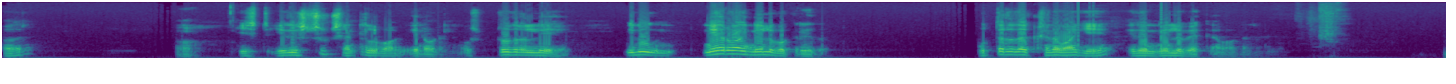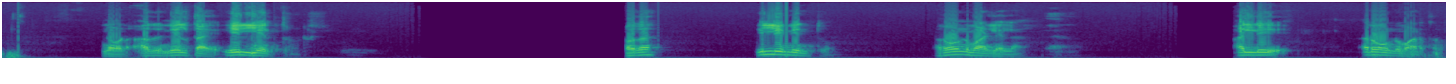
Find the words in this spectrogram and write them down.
ಹೌದ್ರಿ? ಇಷ್ಟು ಇದಿಷ್ಟು ಸೆಂಟ್ರಲ್ ಭಾಗ ಏನು ನೋಡಲಿ ಅಷ್ಟುದ್ರಲ್ಲಿ ಇದು ನೇರವಾಗಿ ನಿಲ್ಲಬೇಕ್ರಿ ಇದು. ಉತ್ತರ ದಕ್ಷಿಣವಾಗಿ ಇದು ನಿಲ್ಲಬೇಕು ಅವಾಗ. ನೋಡ, ಅದು ನಿಲ್ತಾ, ಇಲ್ಲಿ ನಿಂತು ನೋಡ್ರಿ. ಹೌದಾ? ಇಲ್ಲಿ ನಿಂತು. ರೌಂಡ್ ಮಾಡಲಿಲ್ಲ. ಅಲ್ಲಿ ರೌಂಡ್ ಮಾಡ್ತದ.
